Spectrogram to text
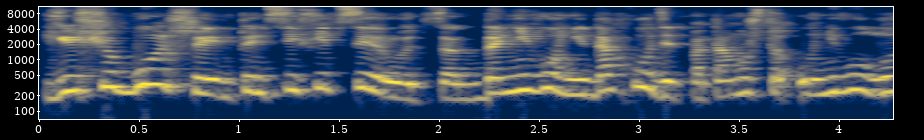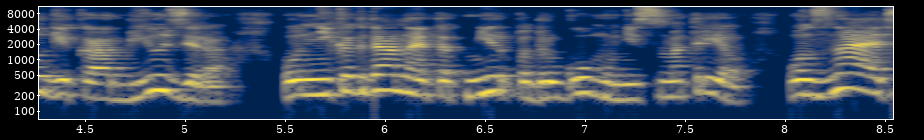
еще больше интенсифицируется, до него не доходит, потому что у него логика абьюзера. Он никогда на этот мир по-другому не смотрел. Он знает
